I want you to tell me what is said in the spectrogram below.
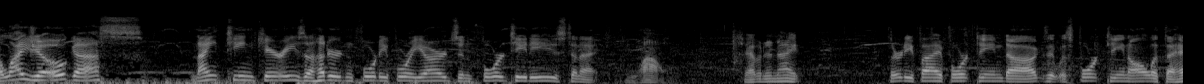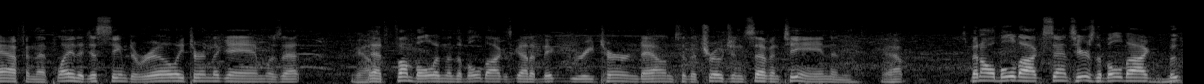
Elijah Ogas, 19 carries, 144 yards, and four TDs tonight. Wow. Seven tonight. 35 14 dogs. It was 14 all at the half, and that play that just seemed to really turn the game was that Yeah. that fumble, and then the Bulldogs got a big return down to the Trojan 17, and Yep. it's been all Bulldogs since. Here's the Bulldog boot.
